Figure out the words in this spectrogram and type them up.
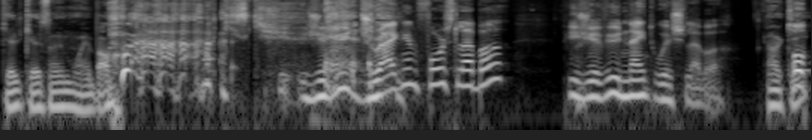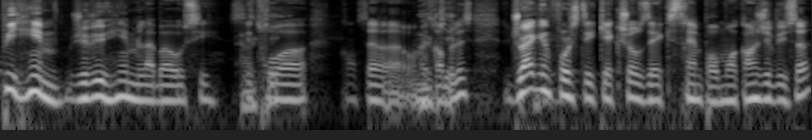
quelques-uns moins bons. Que j'ai- vu Dragon Force là-bas, puis j'ai vu Nightwish là-bas. Oh, puis Him. J'ai vu Him là-bas aussi. C'est trois concerts euh, au Metropolis. Dragon Force, c'était quelque chose d'extrême pour moi. Quand j'ai vu ça,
